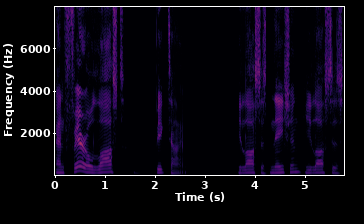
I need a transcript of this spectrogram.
And Pharaoh lost big time. He lost his nation, he lost his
